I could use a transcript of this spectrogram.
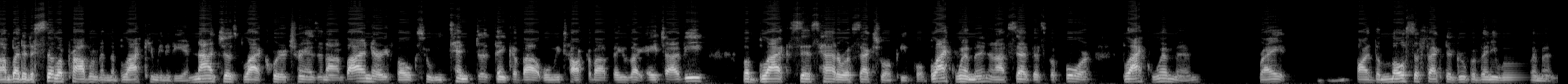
um, but it is still a problem in the black community, and not just black, queer, trans, and non-binary folks who we tend to think about when we talk about things like HIV, but black, cis, heterosexual people. Black women, and I've said this before, black women, right, are the most affected group of any women.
